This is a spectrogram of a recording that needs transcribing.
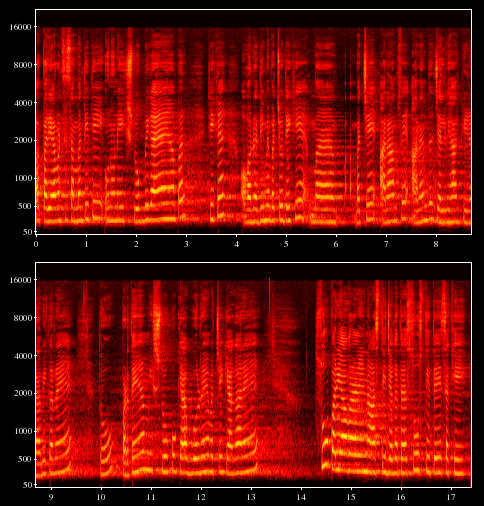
और पर्यावरण से संबंधित ही उन्होंने एक श्लोक भी गाया है यहाँ पर। ठीक है? और नदी में बच्चों, देखिए बच्चे आराम से आनंद जल विहार क्रीड़ा भी कर रहे हैं। तो पढ़ते हैं हम इस श्लोक को, क्या बोल रहे हैं बच्चे, क्या गा रहे हैं? सुपर्यावरण नास्ति जगत सुस्थित सखी।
